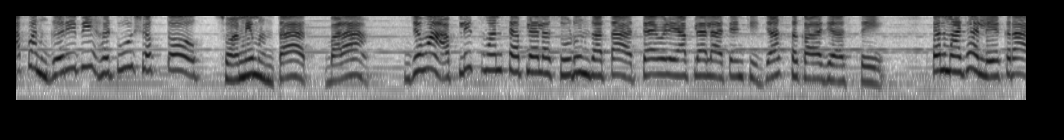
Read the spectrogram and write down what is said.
आपण गरिबी हटवू शकतो स्वामी म्हणतात बाळा जेव्हा आपलीच माणसे आपल्याला सोडून जातात त्यावेळी आपल्याला त्यांची जास्त काळजी असते. पण माझ्या लेकरा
